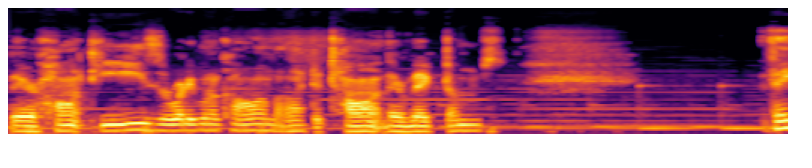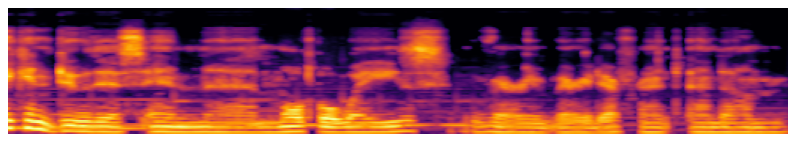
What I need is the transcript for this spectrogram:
their hauntees, or what do you want to call them. I like to taunt their victims. They can do this in uh, multiple ways, very, very different, and um,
